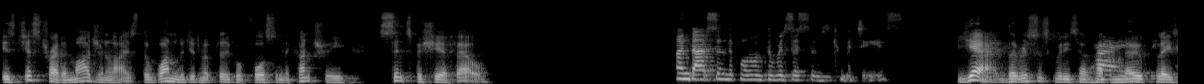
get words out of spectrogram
is just try to marginalize the one legitimate political force in the country since Bashir fell. And that's in the form of the resistance committees. Yeah, the resistance committees have had right. no place.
